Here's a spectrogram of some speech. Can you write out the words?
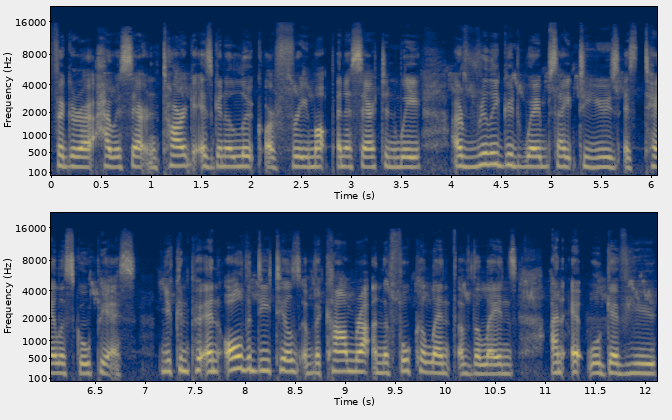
figure out how a certain target is going to look or frame up in a certain way, a really good website to use is Telescopius. You can put in all the details of the camera and the focal length of the lens and it will give you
